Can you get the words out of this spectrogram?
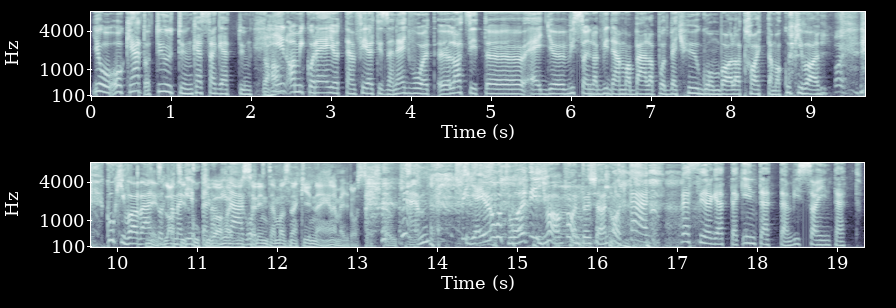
Jó, oké, hát ott ültünk, eszegettünk. Aha. Én, amikor eljöttem, fél tizenegy volt, Lacit egy viszonylag vidámabb állapotban egy hőgomba alatt hagytam a kukival. kukival Nézd, váltotta meg éppen kukival a hagyni világot. szerintem az neki ne, nem egy rossz este. Úgyhogy. Nem, figyelj, ő ott volt, így van, pontosan. Ott állt, beszélgettek, intettem, visszaintett.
